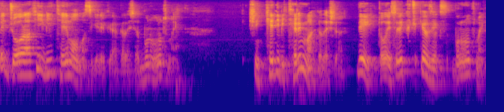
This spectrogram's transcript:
Ve coğrafi bir terim olması gerekiyor arkadaşlar. Bunu unutmayın. Şimdi kedi bir terim mi arkadaşlar? Değil. Dolayısıyla küçük yazacaksın. Bunu unutmayın.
